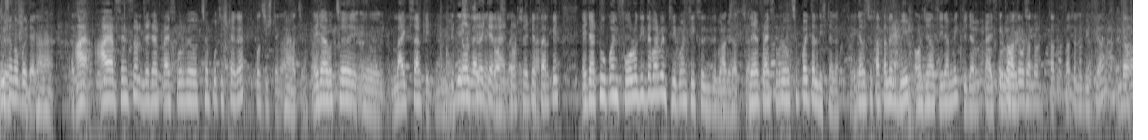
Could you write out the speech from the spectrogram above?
দুইশো নব্বই টাকা। হ্যাঁ হ্যাঁ। আয়ার সেন্সর যেটার প্রাইস পড়বে হচ্ছে পঁচিশ টাকা। পঁচিশ টাকা হ্যাঁ আচ্ছা। এটা হচ্ছে লাইট সার্কিট টর্চ লাইটের। টর্চ লাইটের সার্কিট এটা টু পয়েন্ট ফোরও দিতে পারবেন থ্রি পয়েন্ট সিক্সও দিতে পারবেন। আচ্ছা, আচ্ছা। প্রাইস পড়বে হচ্ছে পঁয়তাল্লিশ টাকা। এটা হচ্ছে তাতালের বিট অরিজিনাল সিরামিক যেটার প্রাইস পড়বে হাতে উঠান তো তা- তাতালে বিটটা এটা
